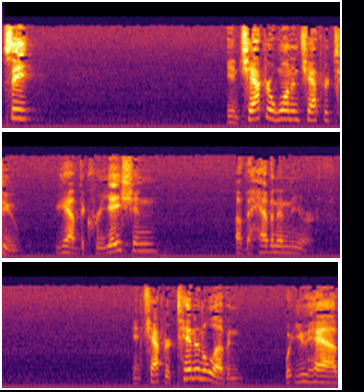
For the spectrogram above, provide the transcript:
See, in chapter 1 and chapter 2, you have the creation of the heaven and the earth. In chapter 10 and 11, what you have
